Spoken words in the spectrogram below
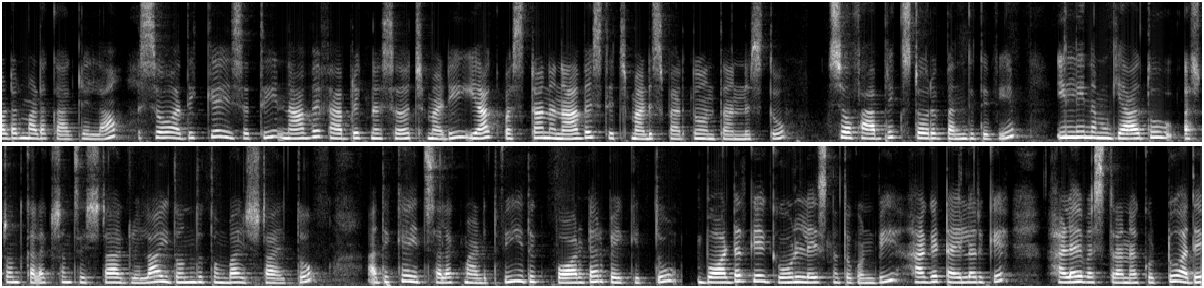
ಆರ್ಡರ್ ಮಾಡೋಕ್ಕಾಗಲಿಲ್ಲ. ಸೊ ಅದಕ್ಕೆ ಈ ಸತಿ ನಾವೇ ಫ್ಯಾಬ್ರಿಕ್ನ ಸರ್ಚ್ ಮಾಡಿ ಯಾಕೆ ವಸ್ತ್ರನ ನಾವೇ ಸ್ಟಿಚ್ ಮಾಡಿಸ್ಬಾರ್ದು ಅಂತ ಅನ್ನಿಸ್ತು. ಸೊ ಫ್ಯಾಬ್ರಿಕ್ ಸ್ಟೋರಿಗೆ ಬಂದಿದ್ದೀವಿ. ಇಲ್ಲಿ ನಮ್ಗೆ ಯಾವುದು ಅಷ್ಟೊಂದು ಕಲೆಕ್ಷನ್ಸ್ ಇಷ್ಟ ಆಗಲಿಲ್ಲ. ಇದೊಂದು ತುಂಬ ಇಷ್ಟ ಆಯಿತು. ಅದಕ್ಕೆ ಇದು ಸೆಲೆಕ್ಟ್ ಮಾಡಿದ್ವಿ. ಇದಕ್ಕೆ ಬಾರ್ಡರ್ ಬೇಕಿತ್ತು. ಬಾರ್ಡರ್ಗೆ ಗೋಲ್ಡ್ ಲೇಸ್ನ ತೊಗೊಂಡ್ವಿ. ಹಾಗೆ ಟೈಲರ್ಗೆ ಹಳೆ ವಸ್ತ್ರನ ಕೊಟ್ಟು ಅದೇ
